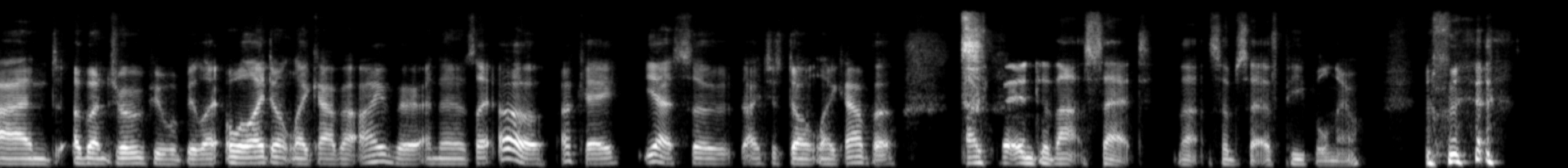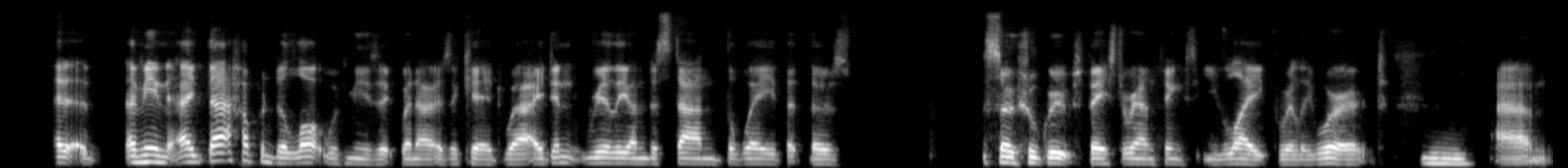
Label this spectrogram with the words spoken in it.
And a bunch of other people would be like, "Oh, well, I don't like ABBA either." And then I was like, "Oh, okay, yeah." So I just don't like ABBA. I fit into that set, that subset of people now. I, I mean, I, that happened a lot with music when I was a kid, where I didn't really understand the way that those social groups based around things that you like really worked. Mm. Um,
